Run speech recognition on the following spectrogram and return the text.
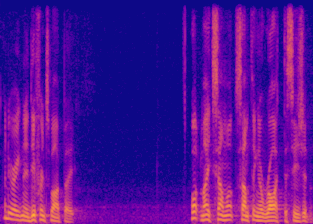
What do you reckon the difference might be? What makes something a right decision?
